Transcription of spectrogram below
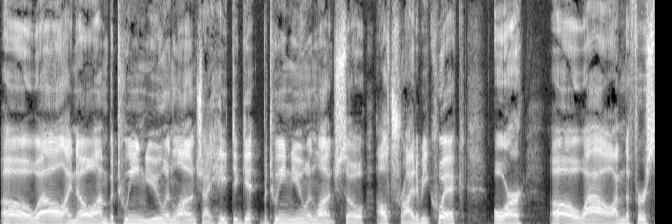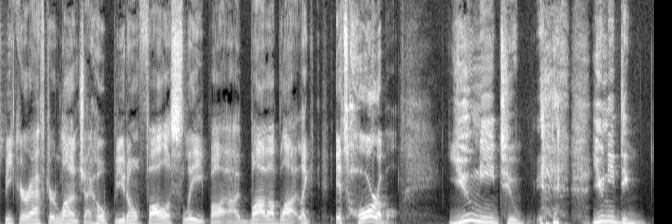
Oh, well, I know I'm between you and lunch. I hate to get between you and lunch, so I'll try to be quick. Or, oh, wow, I'm the first speaker after lunch. I hope you don't fall asleep. Uh, blah, blah, blah. Like, it's horrible. You need to, you need to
